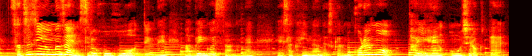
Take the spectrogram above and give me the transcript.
「殺人を無罪にする方法」っていうね、まあ、弁護士さんのね、作品なんですけどもこれも大変面白くて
